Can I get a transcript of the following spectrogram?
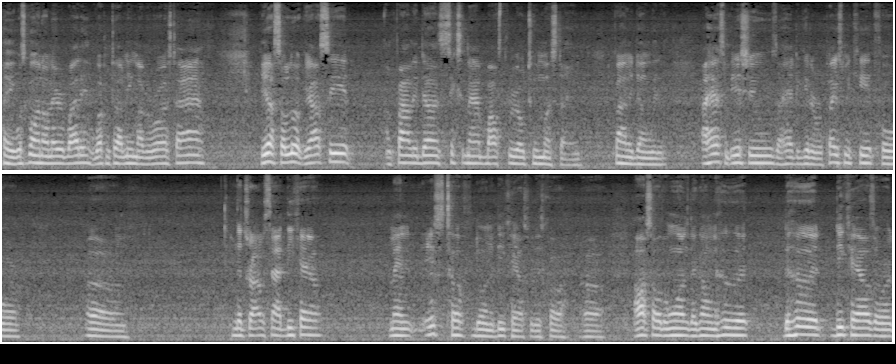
Hey, what's going on, everybody? Welcome to I Need My Garage Time. Yeah, so look, y'all see it. I'm finally done. 69 Boss 302 Mustang. Finally done with it. I had some issues. I had to get a replacement kit for uh, the driver's side decal. Man, it's tough doing the decals for this car. Uh, also, the ones that go on the hood. The hood decals are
